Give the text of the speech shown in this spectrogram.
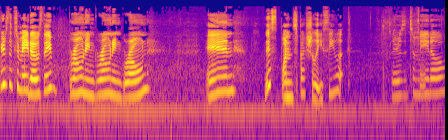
here's the tomatoes. They've grown and grown and grown, and this one especially. See, look. There's a tomato.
